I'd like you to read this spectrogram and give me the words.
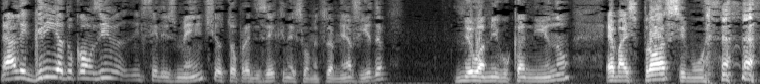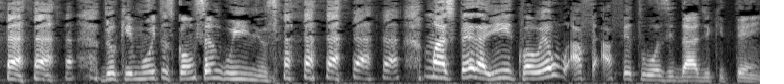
né? a alegria do cãozinho. Infelizmente, eu estou para dizer que nesse momento da minha vida, meu amigo canino é mais próximo do que muitos consanguíneos. Mas espera aí, qual é a afetuosidade que tem?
